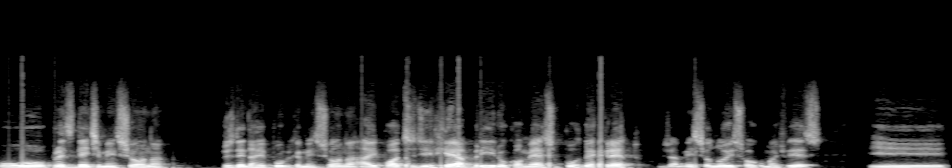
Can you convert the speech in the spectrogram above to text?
O presidente menciona, o presidente da República menciona a hipótese de reabrir o comércio por decreto. Já mencionou isso algumas vezes e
